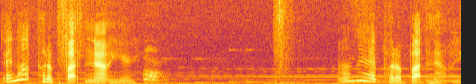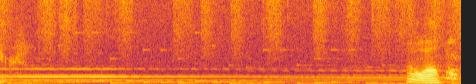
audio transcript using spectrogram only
Did I not put a button out here? I don't think I put a button out here. Oh well,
